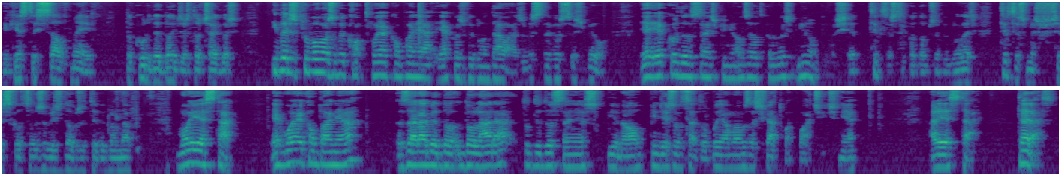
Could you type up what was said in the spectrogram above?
Jak jesteś self-made, to kurde, dojdziesz do czegoś i będziesz próbował, żeby twoja kompania jakoś wyglądała, żeby z tego coś było. Jak, jak kurde dostajesz pieniądze od kogoś, nie a shit. Ty chcesz tylko dobrze wyglądać, ty chcesz mieć wszystko, co, żebyś dobrze ty wyglądał. Moje jest tak, jak moja kompania zarabia do, dolara, to ty dostaniesz, you know, 50 centów, bo ja mam za światła płacić, nie? Ale jest tak, teraz,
